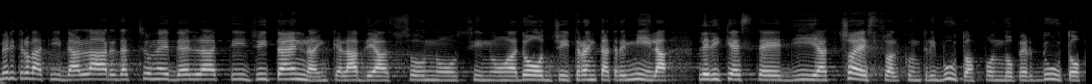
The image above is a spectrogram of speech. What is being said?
Ben ritrovati dalla redazione del TG10. In Calabria sono sino ad oggi 33.000 le richieste di accesso al contributo a fondo perduto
